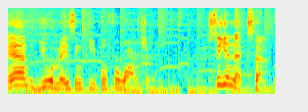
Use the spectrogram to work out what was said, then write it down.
and you amazing people for watching. See you next time.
